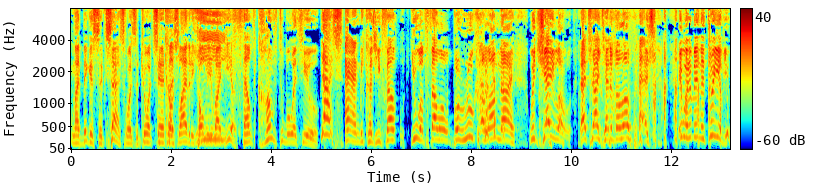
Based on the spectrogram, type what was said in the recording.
my biggest success was the George Santos lie that he told me right here. felt comfortable with you. Yes. And because he felt you were fellow Baruch alumni with J Lo. That's right, Jennifer Lopez. It would have been the three of you.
